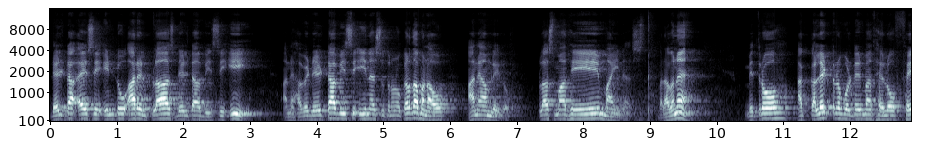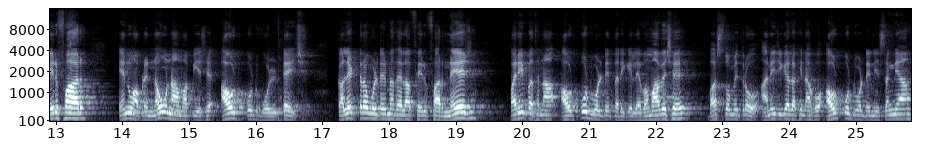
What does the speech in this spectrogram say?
delta IC into RL plus delta VCE અને હવે ડેલ્ટા વીસીઈના સૂત્રનો કરતા બનાવો, આને આમ લઈ લો. પ્લસમાંથી માઇનસ. બરાબર ને? મિત્રો, આ કલેક્ટર વોલ્ટેજમાં થયેલો ફેરફાર, એનું આપણે નવું નામ આપીએ છીએ આઉટપુટ વોલ્ટેજ. કલેક્ટર વોલ્ટેજમાં થયેલા ફેરફારને જ પરિપથના આઉટપુટ વોલ્ટેજ તરીકે લેવામાં આવે છે. બસ તો મિત્રો, આની જગ્યાએ લખી નાખો, આઉટપુટ વોલ્ટેજની સંજ્ઞા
